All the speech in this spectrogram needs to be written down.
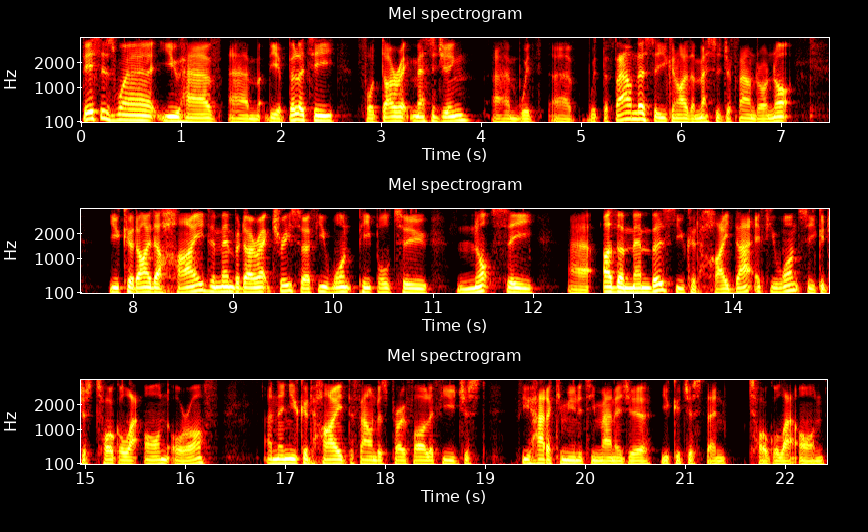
This is where you have um, the ability for direct messaging um, with uh, with the founder. So you can either message a founder or not. You could either hide the member directory. So if you want people to not see uh, other members, you could hide that if you want. So you could just toggle that on or off. And then you could hide the founder's profile if you just if you had a community manager, you could just then toggle that on.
